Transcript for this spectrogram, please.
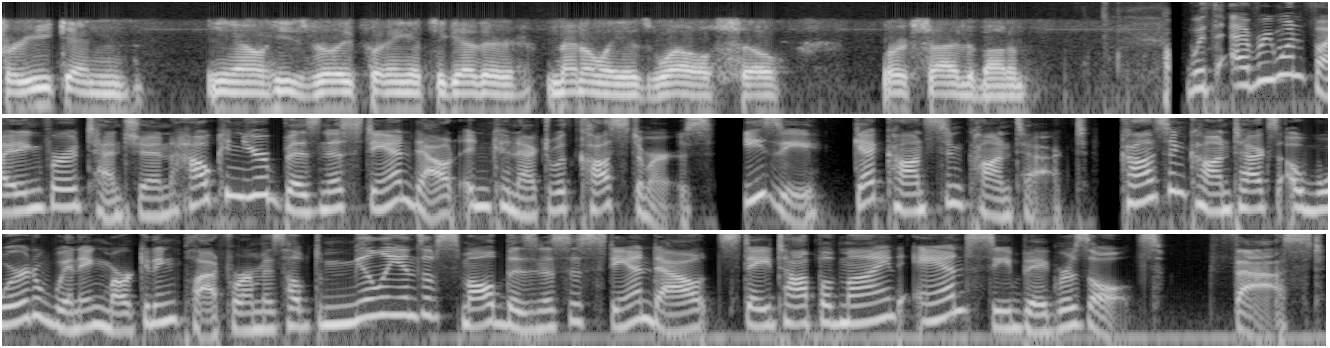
freak, and you know he's really putting it together mentally as well. So we're excited about him. With everyone fighting for attention, how can your business stand out and connect with customers? Easy. Get Constant Contact. Constant Contact's award winning marketing platform has helped millions of small businesses stand out, stay top of mind, and see big results fast.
